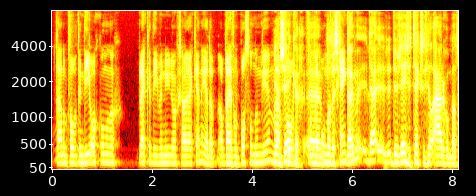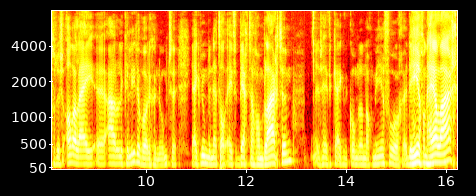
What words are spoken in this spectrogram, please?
staan er bijvoorbeeld in die oorkonde nog plekken die we nu nog zouden herkennen? Ja, de abdij van Postel noemde je, maar ja, zeker. Van de, onder de schenking. Nou, dus deze tekst is heel aardig omdat er dus allerlei uh, adellijke lieden worden genoemd. Uh, ja, ik noemde net al even Bertha van Blaartem. Dus even kijken, wie komen er nog meer voor? De heer van Herlaar,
